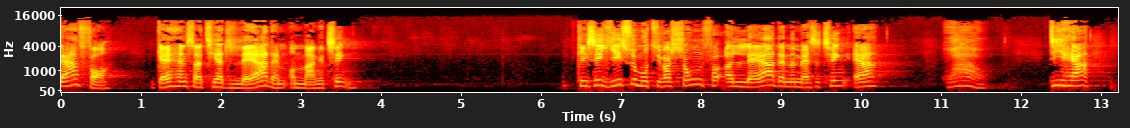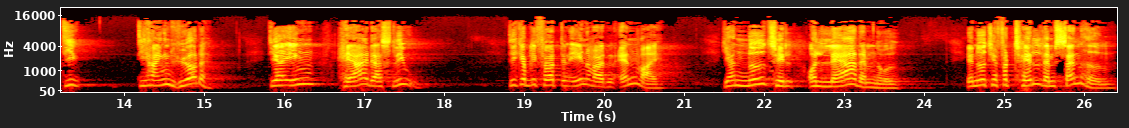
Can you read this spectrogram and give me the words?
derfor gav han sig til at lære dem om mange ting. Kan I se, Jesu motivation for at lære dem en masse ting er, wow, de her, de, de har ingen hyrde. De har ingen herre i deres liv. De kan blive ført den ene vej og den anden vej. Jeg er nødt til at lære dem noget. Jeg er nødt til at fortælle dem sandheden.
